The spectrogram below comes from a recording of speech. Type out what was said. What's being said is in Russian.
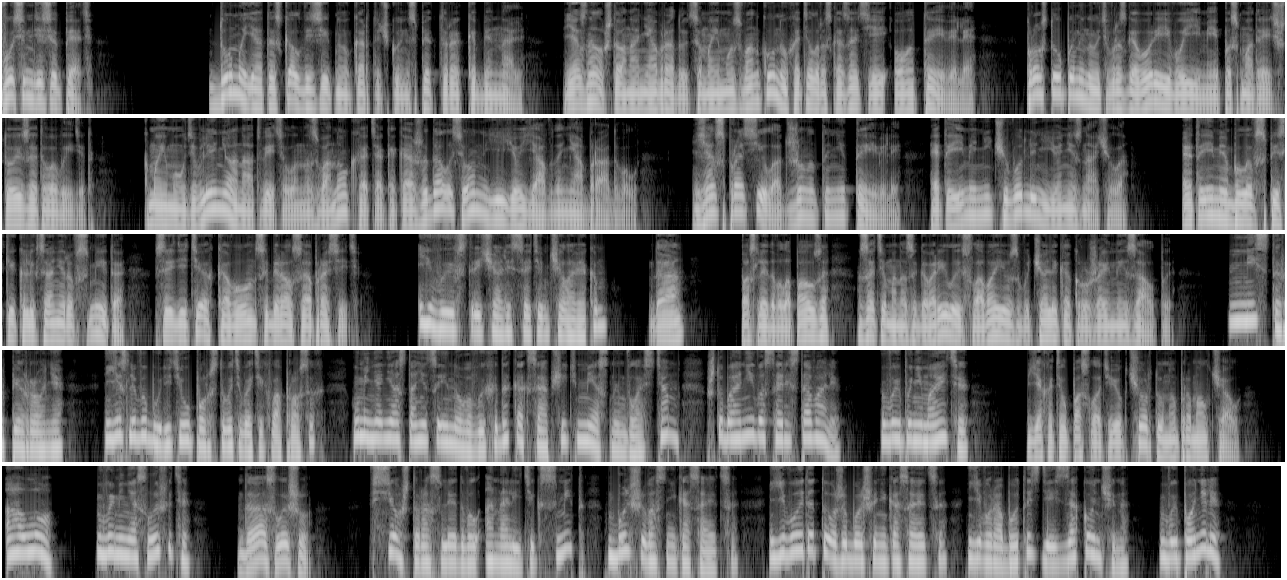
85. Дома я отыскал визитную карточку инспектора Кабиналь. Я знал, что она не обрадуется моему звонку, но хотел рассказать ей о Тейвеле. Просто упомянуть в разговоре его имя и посмотреть, что из этого выйдет. К моему удивлению, она ответила на звонок, хотя, как и ожидалось, он ее явно не обрадовал. Я спросил о Джонатане Тейвеле. Это имя ничего для нее не значило. Это имя было в списке коллекционеров Смита, среди тех, кого он собирался опросить. «И вы встречались с этим человеком?» «Да». Последовала пауза, затем она заговорила, и слова ее звучали, как ружейные залпы. «Мистер Перроне, если вы будете упорствовать в этих вопросах, у меня не останется иного выхода, как сообщить местным властям, чтобы они вас арестовали. Вы понимаете?» Я хотел послать ее к черту, но промолчал. «Алло, вы меня слышите?» «Да, слышу». «Все, что расследовал аналитик Смит, больше вас не касается. Его это тоже больше не касается. Его работа здесь закончена. Вы поняли?»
